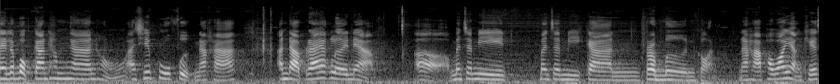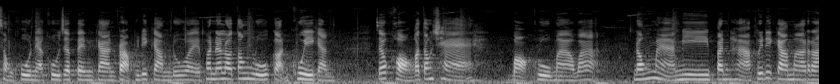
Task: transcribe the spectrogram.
ในระบบการทำงานของอาชีพครูฝึกนะคะ อันดับแรกเลยเนี่ยมันจะมีมันจะมีการประเมินก่อนนะคะเพราะว่าอย่างเคสของครูเนี่ยครูจะเป็นการปรับพฤติกรรมด้วย เพราะนั้นเราต้องรู้ก่อนคุยกัน เจ้าของก็ต้องแชร์ บอกครูมาว่า น้องหมามีปัญหาพฤติกรรมอะไร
